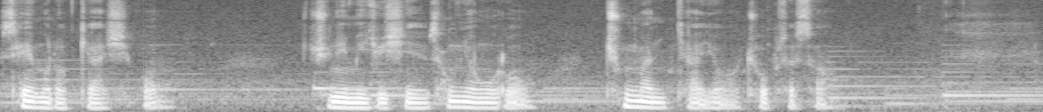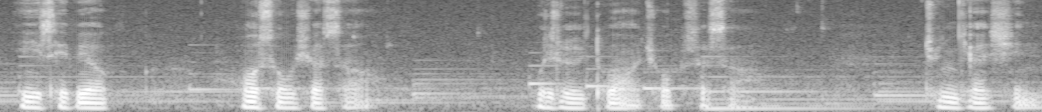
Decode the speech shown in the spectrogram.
샘을 얻게 하시고 주님이 주신 성령으로 충만케 하여 주옵소서. 이 새벽 어서 오셔서 우리를 도와 주옵소서. 존귀하신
